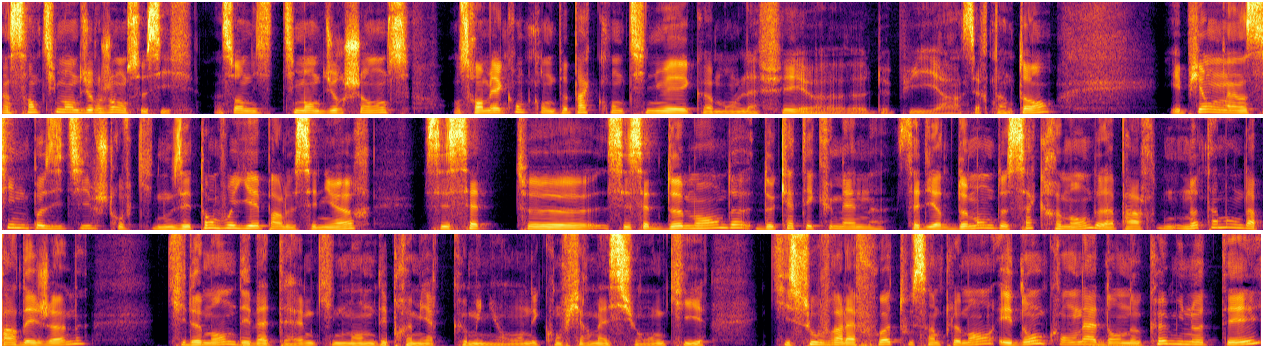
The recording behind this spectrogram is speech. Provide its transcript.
un sentiment d'urgence aussi. Un sentiment d'urgence. On se rend bien compte qu'on ne peut pas continuer comme on l'a fait euh, depuis un certain temps. Et puis on a un signe positif, je trouve, qui nous est envoyé par le Seigneur. C'est cette, euh, demande de catéchumène, c'est-à-dire demande de sacrement, notamment de la part des jeunes, qui demandent des baptêmes, qui demandent des premières communions, des confirmations, qui, qui s'ouvre à la foi tout simplement. Et donc on a dans nos communautés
